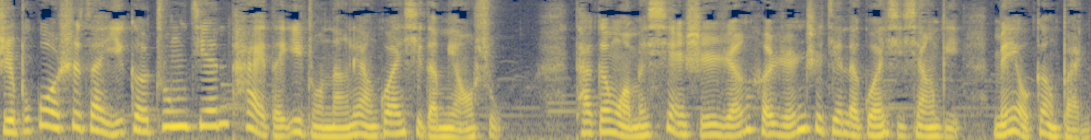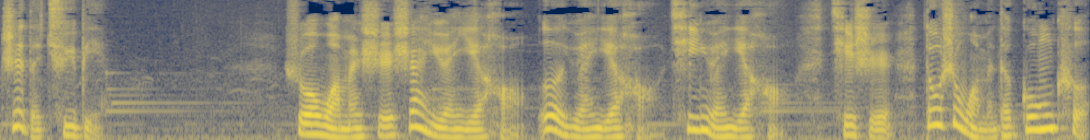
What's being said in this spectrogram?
只不过是在一个中间态的一种能量关系的描述，它跟我们现实人和人之间的关系相比，没有更本质的区别。说我们是善缘也好，恶缘也好，亲缘也好，其实都是我们的功课，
